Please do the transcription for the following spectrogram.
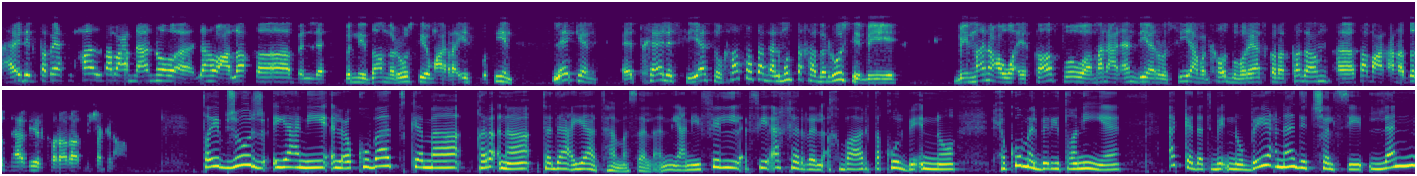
هيدي بطبيعة الحال طبعا لأنه له علاقة بالنظام الروسي ومع الرئيس بوتين. لكن إدخال السياسة وخاصة المنتخب الروسي بمنعه وإيقافه ومنع الأندية الروسية من خوض مباريات كرة قدم طبعا أنا ضد هذه القرارات بشكل عام. طيب جورج يعني العقوبات كما قرأنا تداعياتها مثلا يعني في في آخر الأخبار تقول بأنه الحكومة البريطانية أكدت بأنه بيع نادي تشيلسي لن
